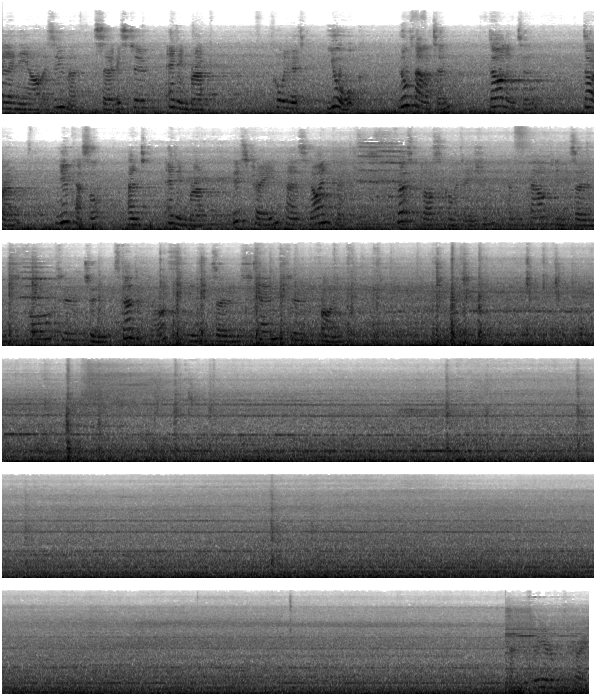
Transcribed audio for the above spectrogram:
LNER Azuma service to Edinburgh, calling at York, Northallerton, Darlington, Durham, Newcastle and Edinburgh. This train has nine coaches. First class accommodation can be found in zones 4 to 2, standard class in zones 10 to 5. At the rear of the train.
